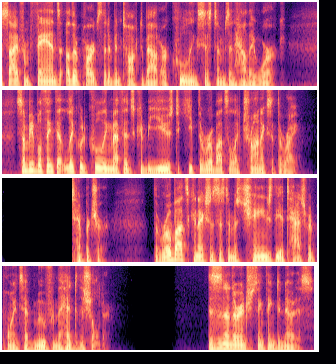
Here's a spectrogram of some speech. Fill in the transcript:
Aside from fans, other parts that have been talked about are cooling systems and how they work. Some people think that liquid cooling methods could be used to keep the robot's electronics at the right temperature. The robot's connection system has changed the attachment points have moved from the head to the shoulder. This is another interesting thing to notice.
